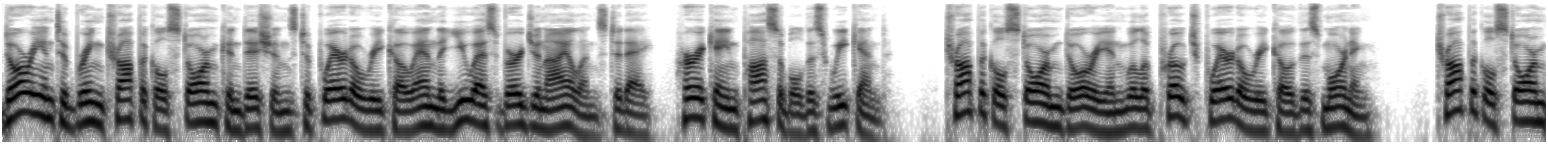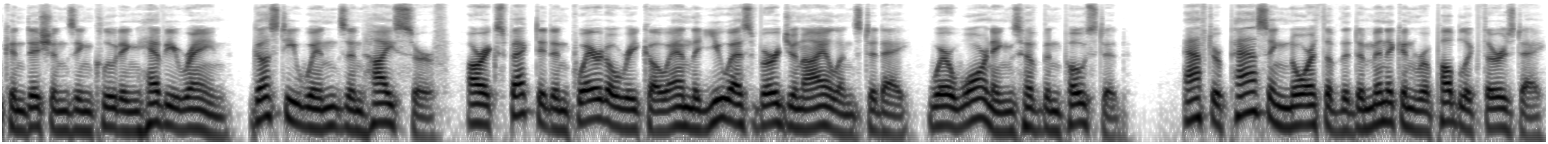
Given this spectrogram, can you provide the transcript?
Dorian to bring tropical storm conditions to Puerto Rico and the U.S. Virgin Islands today, hurricane possible this weekend. Tropical storm Dorian will approach Puerto Rico this morning. Tropical storm conditions including heavy rain, gusty winds and high surf are expected in Puerto Rico and the U.S. Virgin Islands today, where warnings have been posted. After passing north of the Dominican Republic Thursday,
